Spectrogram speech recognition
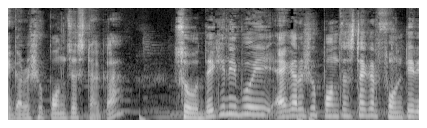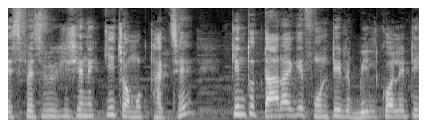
এগারোশো পঞ্চাশ টাকা। সো দেখে নিব এই এগারোশো পঞ্চাশ টাকার ফোনটির স্পেসিফিকেশনে কি চমক থাকছে, কিন্তু তার আগে ফোনটির বিল কোয়ালিটি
